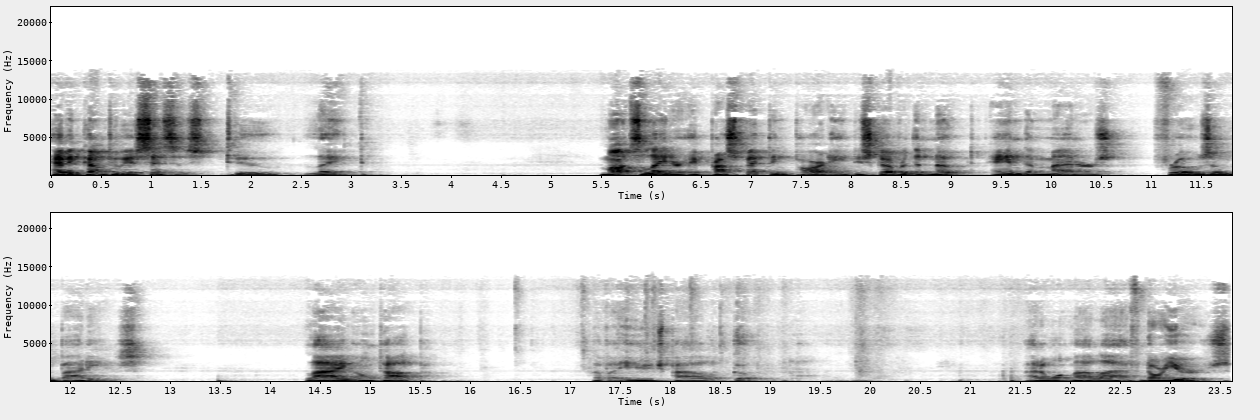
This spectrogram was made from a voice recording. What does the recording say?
Having come to his senses too late. Months later, a prospecting party discovered the note and the miners' frozen bodies lying on top of a huge pile of gold. I don't want my life nor yours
